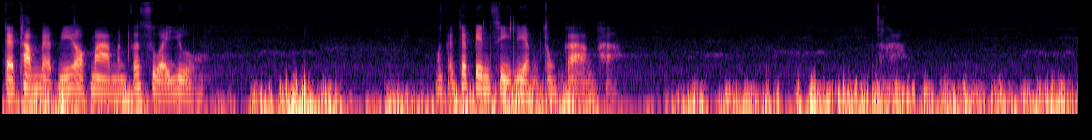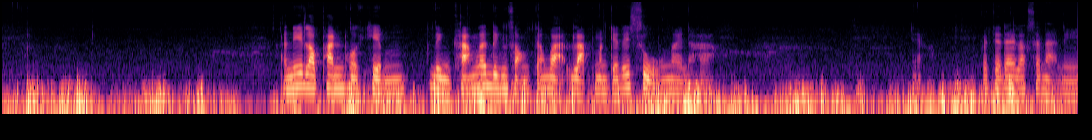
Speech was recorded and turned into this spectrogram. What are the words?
แต่ทำแบบนี้ออกมามันก็สวยอยู่ มันก็จะเป็นสี่เหลี่ยมตรงกลางค่ะ อันนี้เราพันหัวเข็มหนึ่งครั้งแล้วดึงสองจังหวะหลักมันจะได้สูงหน่อยนะคะเนี่ยก็จะได้ลักษณะนี้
